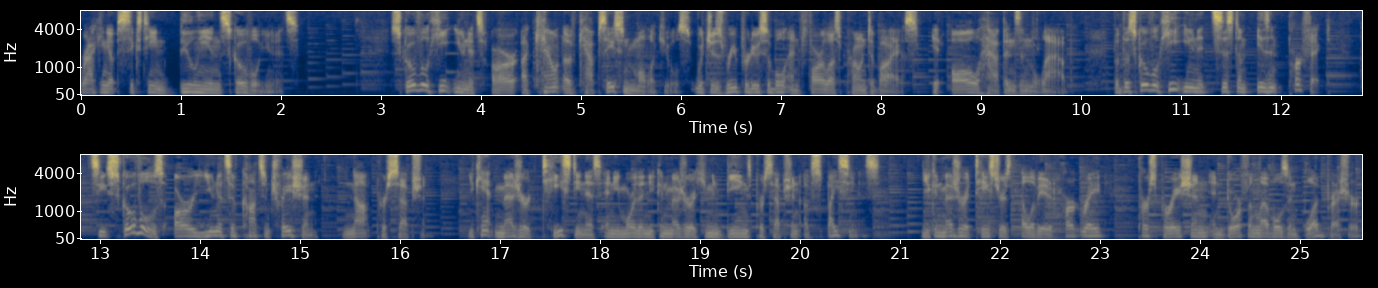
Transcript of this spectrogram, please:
racking up 16 billion Scoville units. Scoville heat units are a count of capsaicin molecules, which is reproducible and far less prone to bias. It all happens in the lab. But the Scoville heat unit system isn't perfect. See, Scovilles are units of concentration, not perception. You can't measure tastiness any more than you can measure a human being's perception of spiciness. You can measure a taster's elevated heart rate, perspiration, endorphin levels, and blood pressure,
